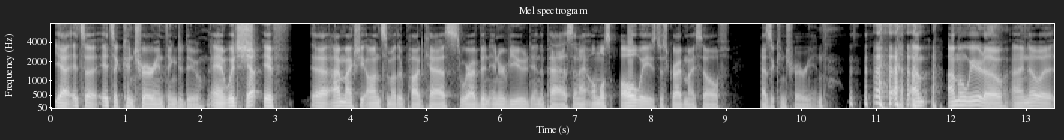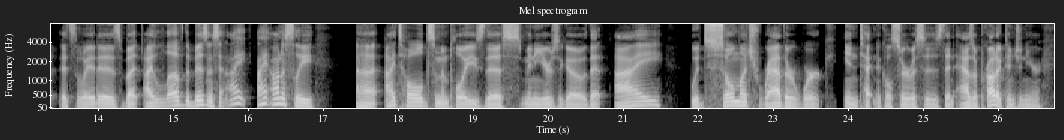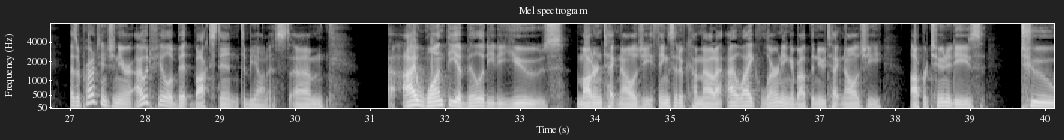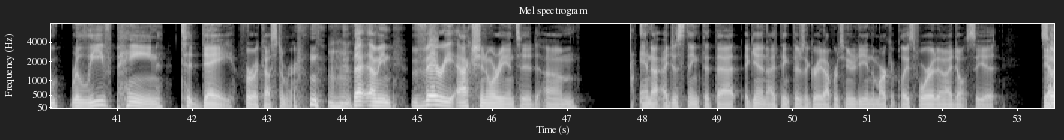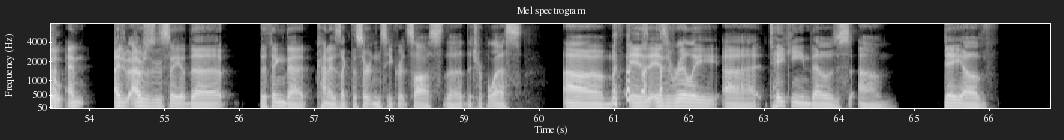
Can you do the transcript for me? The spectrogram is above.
Yeah, it's a it's a contrarian thing to do, and which Yep. if uh, I'm actually on some other podcasts where I've been interviewed in the past, and I almost always describe myself as a contrarian. I'm I'm a weirdo. I know it. It's the way it is. But I love the business, and I I honestly, uh, I told some employees this many years ago that I would so much rather work in technical services than as a product engineer. As a product engineer, I would feel a bit boxed in, to be honest. Um, I want the ability to use modern technology, things that have come out. I, I like learning about the new technology opportunities to relieve pain today for a customer. Mhm. that I mean, very action oriented. Um, and I, I just think that that again, I think there's a great opportunity in the marketplace for it, and I don't see it. Yeah, So and I, I was just gonna say the the thing that kind of is like the certain secret sauce, the the triple S, um, is is really uh, taking those um, day of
